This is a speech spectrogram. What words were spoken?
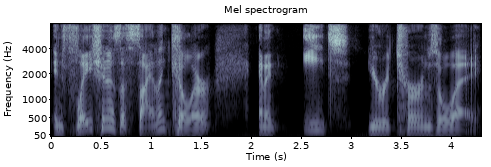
Inflation is a silent killer, and it eats your returns away.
